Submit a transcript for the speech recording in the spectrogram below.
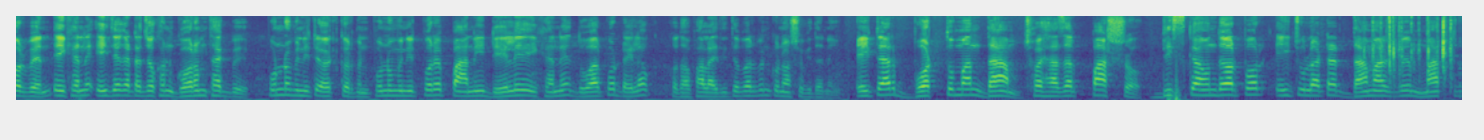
করবেন, এইখানে এই জায়গাটা যখন গরম থাকবে পনেরো মিনিট ওয়েট করবেন। পনেরো মিনিট পরে পানি ঢেলে এখানে ধোয়ার পর ডাইলা কোথাও ফালাই দিতে পারবেন, কোনো অসুবিধা নেই। এইটার বর্তমান দাম ছয় হাজার পাঁচশো। ডিসকাউন্ট দেওয়ার পর এই চুলাটার দাম আসবে মাত্র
